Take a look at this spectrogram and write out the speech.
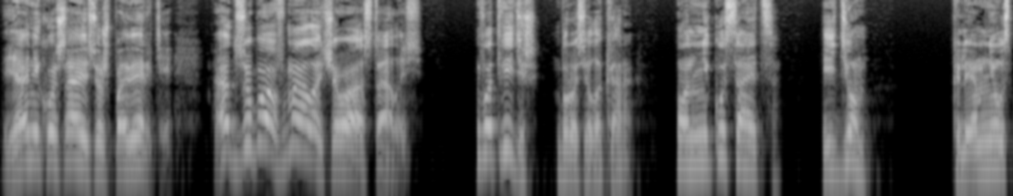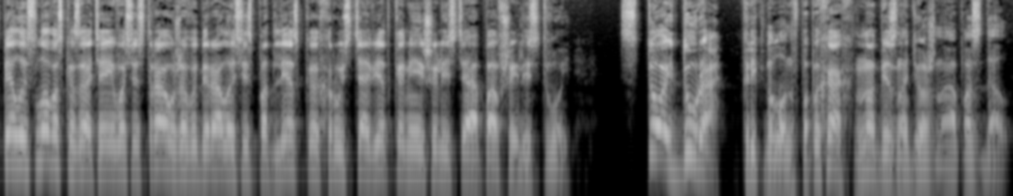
Я не кусаюсь уж, поверьте. От зубов мало чего осталось». «Вот видишь», — бросила Кара, — «он не кусается. Идем». Клем не успел и слова сказать, а его сестра уже выбиралась из-под леска, хрустя ветками и шелестя опавшей листвой. «Стой, дура!» — крикнул он в попыхах, но безнадежно опоздал.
